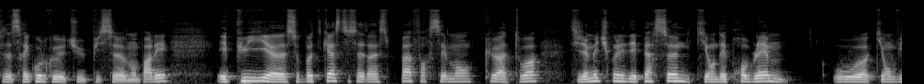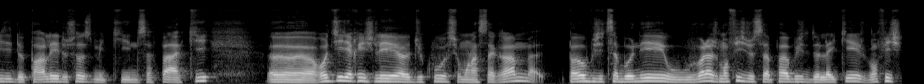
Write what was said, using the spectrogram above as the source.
ça serait cool que tu puisses m'en parler. Et puis, euh, ce podcast ne s'adresse pas forcément que à toi. Si jamais tu connais des personnes qui ont des problèmes ou euh, qui ont envie de parler de choses mais qui ne savent pas à qui, euh, redirige-les euh, du coup sur mon Instagram. Pas obligé de s'abonner ou voilà, je m'en fiche de ça, pas obligé de liker, je m'en fiche.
